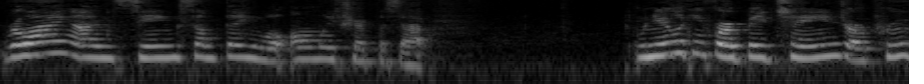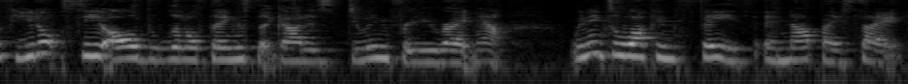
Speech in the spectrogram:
Relying on seeing something will only trip us up. When you're looking for a big change or proof, you don't see all the little things that God is doing for you right now. We need to walk in faith and not by sight.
